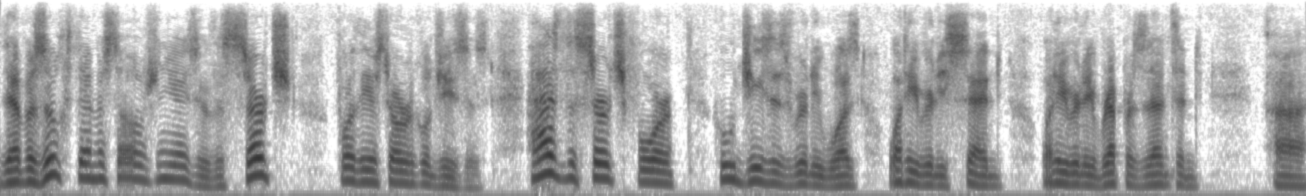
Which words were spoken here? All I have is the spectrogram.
Der Besuch dem historischen Jesu, the search for the historical Jesus. Has the search for who Jesus really was, what he really said, what he really represented uh,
